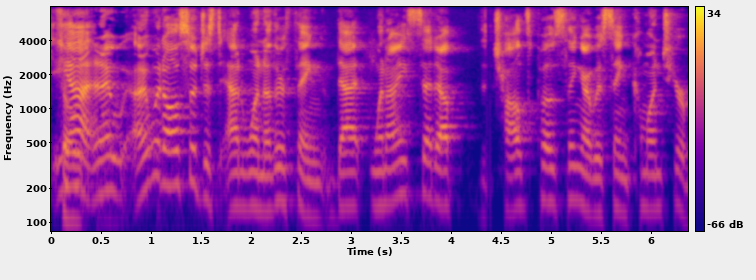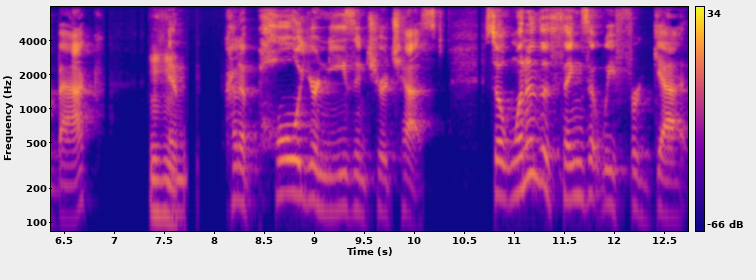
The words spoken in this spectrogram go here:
So, yeah, and I I would also just add one other thing that when I set up the child's pose thing, I was saying come onto your back mm-hmm. and kind of pull your knees into your chest. So one of the things that we forget,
